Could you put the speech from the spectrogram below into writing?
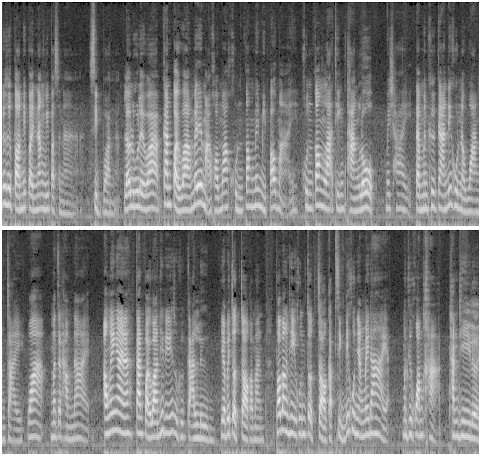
ก็คือตอนที่ไปนั่งวิปัสสนา10 วันอะแล้วรู้เลยว่าการปล่อยวางไม่ได้หมายความว่าคุณต้องไม่มีเป้าหมาย คุณต้องละทิ้งทางโลภ ไม่ใช่ แต่มันคือการที่คุณนะวางใจว่ามันจะทำได้ เอาง่ายๆนะการปล่อยวางที่ดีที่สุดคือการลืม อย่าไปจดจ่อกับมัน เพราะบางทีคุณจดจ่อกับสิ่งที่คุณยังไม่ได้อะมันคือความขาดทันทีเลย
